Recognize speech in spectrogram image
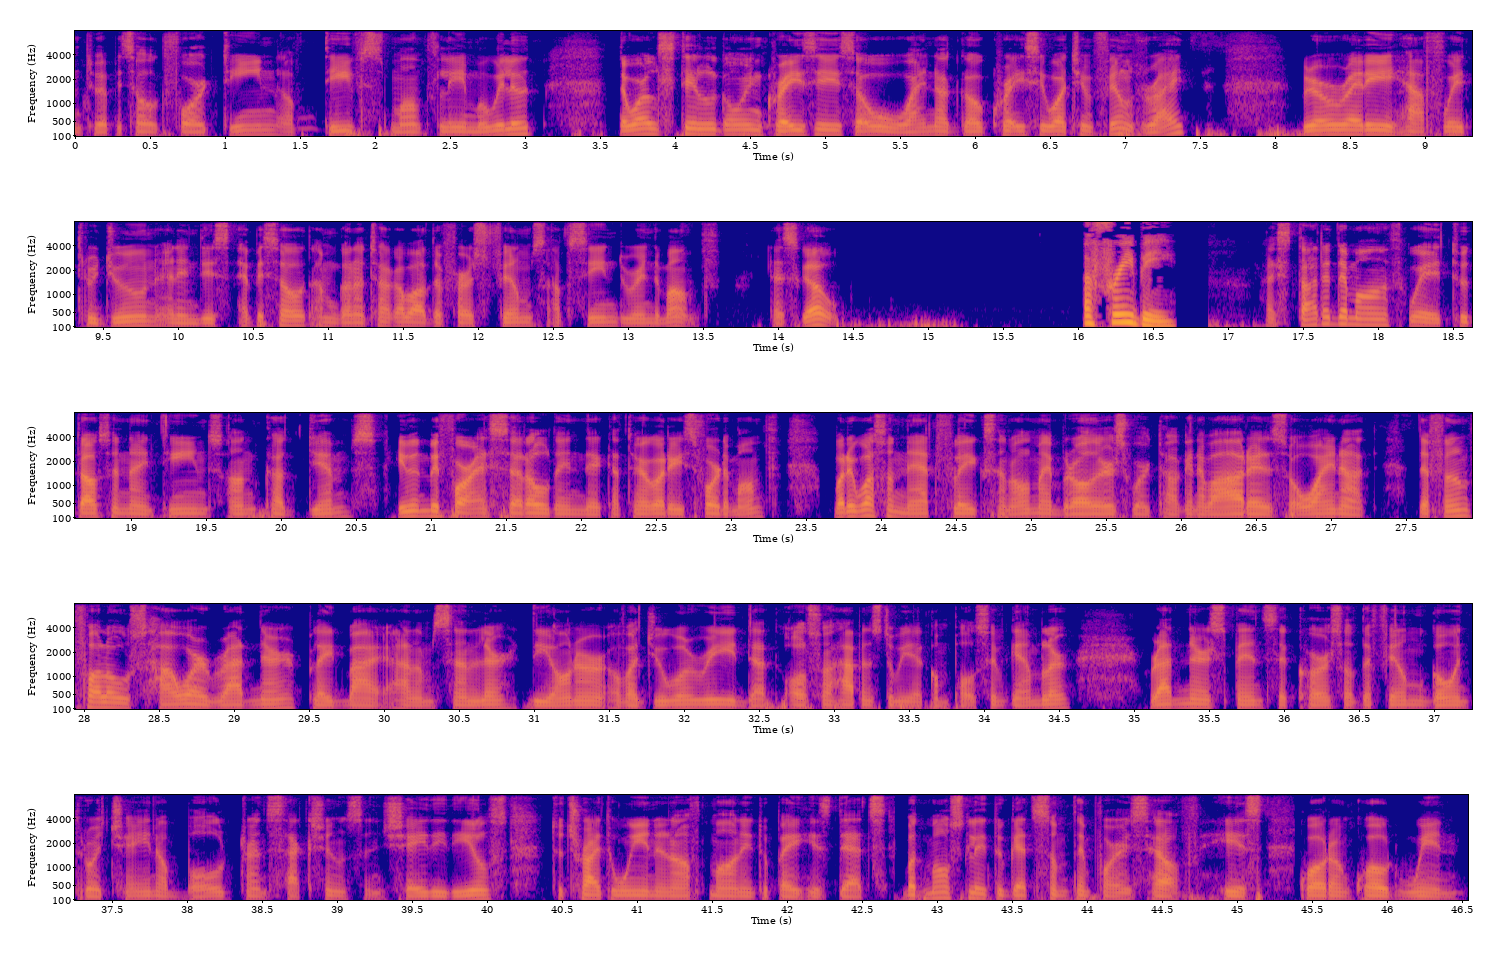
welcome to episode 14 of Thieves Monthly Movie Loot. The world's still going crazy, so why not go crazy watching films, right? We're already halfway through June, and in this episode, I'm gonna talk about the first films I've seen during the month. Let's go! A freebie. I started the month with 2019's Uncut Gems, even before I settled in the categories for the month, but it was on Netflix and all my brothers were talking about it, so why not? The film follows Howard Ratner, played by Adam Sandler, the owner of a jewelry that also happens to be a compulsive gambler. Ratner spends the course of the film going through a chain of bold transactions and shady deals to try to win enough money to pay his debts, but mostly to get something for his health, his quote unquote win.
